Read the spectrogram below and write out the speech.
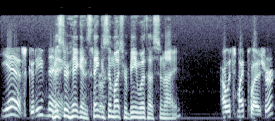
Yes, good evening. Mr. Higgins, thank you so much for being with us tonight. Oh, it's my pleasure.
